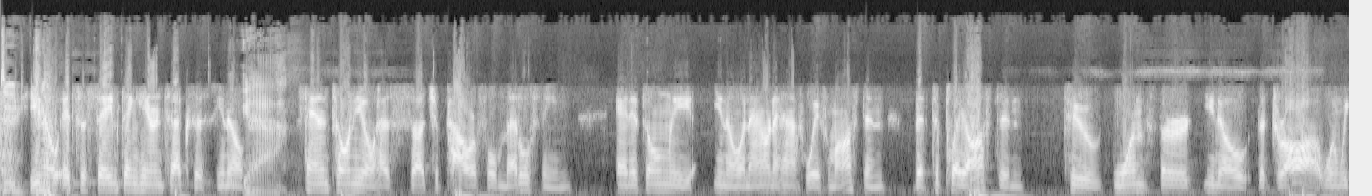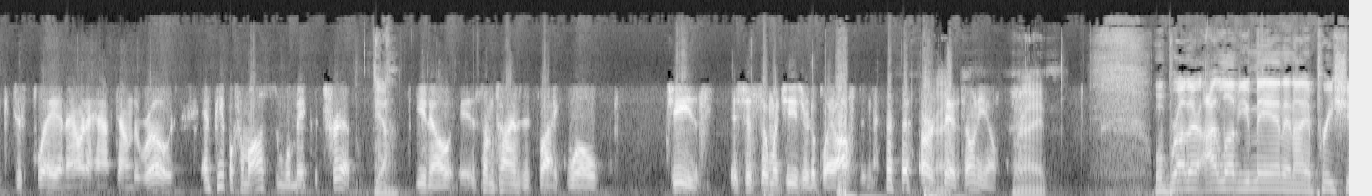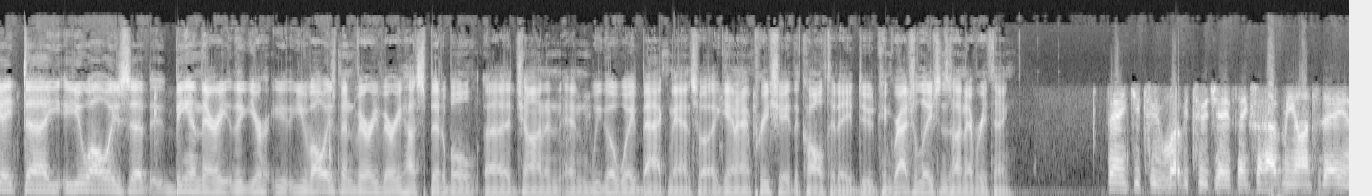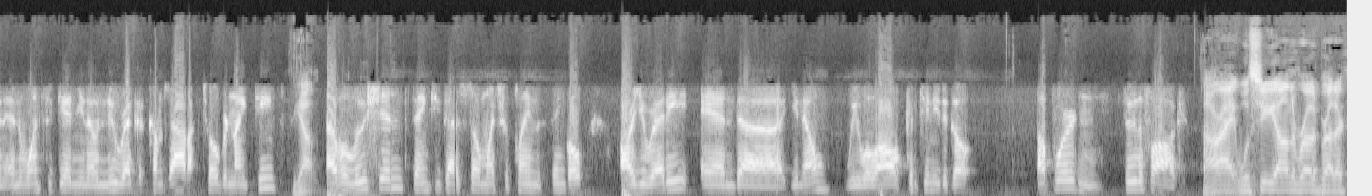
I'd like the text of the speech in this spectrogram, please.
dude, you know, it's the same thing here in Texas. You know, yeah. San Antonio has such a powerful metal scene, and it's only you know an hour and a half away from Austin. That to play Austin to one third, you know, the draw when we could just play an hour and a half down the road, and people from Austin will make the trip. Yeah. You know, sometimes it's like, well, geez, it's just so much easier to play Austin or right. San Antonio. Right. Well, brother, I love you, man, and I appreciate uh, you always uh, being there. You're, you've always been very, very hospitable, uh, John, and, and we go way back, man. So, again, I appreciate the call today, dude. Congratulations on everything. Thank you, too. Love you, too, Jay. Thanks for having me on today. And, and once again, you know, new record comes out October 19th. Yep. Evolution. Thank you guys so much for playing the single. Are you ready? And, uh, you know, we will all continue to go upward and through the fog. All right. We'll see you on the road, brother.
